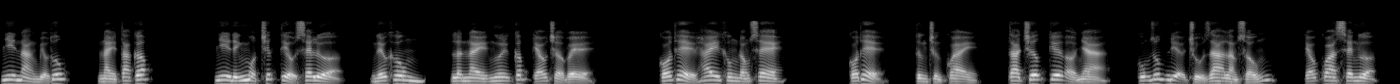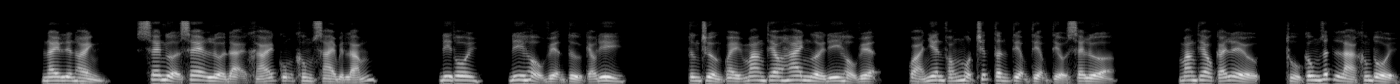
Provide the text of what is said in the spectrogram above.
Nhi nàng biểu thúc, này ta cấp. Nhi đính một chiếc tiểu xe lửa, nếu không, lần này ngươi cấp kéo trở về. Có thể hay không đóng xe? Có thể, từng trường quay, ta trước kia ở nhà, cũng giúp địa chủ ra làm sống, kéo qua xe ngựa. Nay liên hành, xe ngựa xe lửa đại khái cũng không sai biệt lắm. Đi thôi, đi hậu viện tử kéo đi. Từng trưởng quầy mang theo hai người đi hậu viện, quả nhiên phóng một chiếc tân tiệm tiệm tiểu xe lửa. Mang theo cái lều, thủ công rất là không tồi,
